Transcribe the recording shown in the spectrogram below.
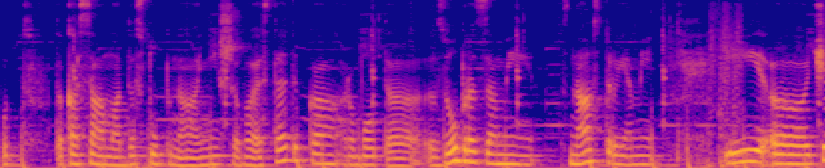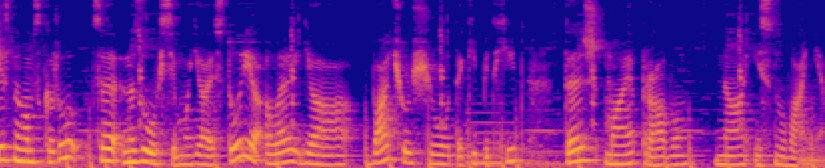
от така сама доступна нішева естетика, робота з образами, з настроями. І е, чесно вам скажу, це не зовсім моя історія, але я бачу, що такий підхід теж має право на існування.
